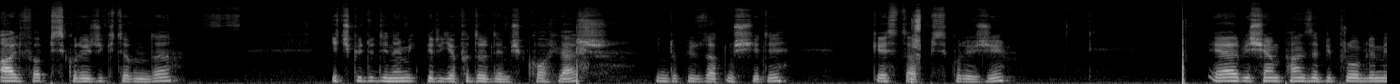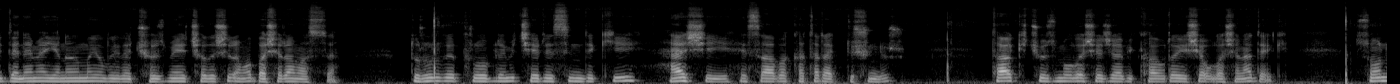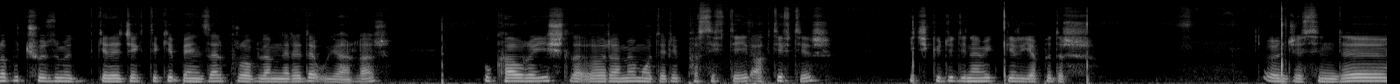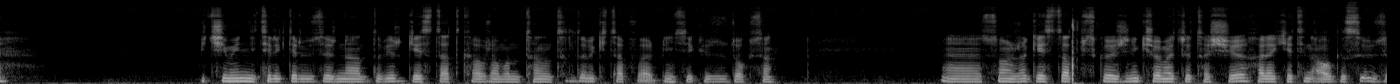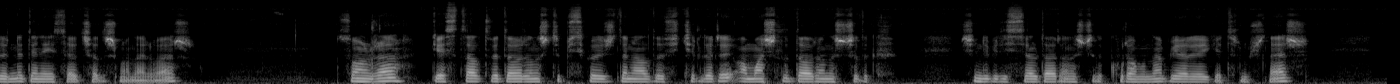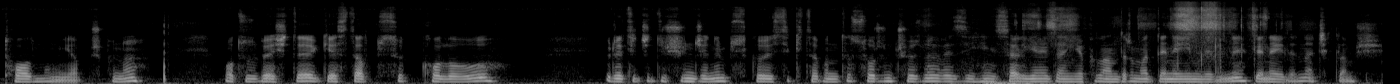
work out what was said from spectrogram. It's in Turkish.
Alfa Psikoloji kitabında içgüdü dinamik bir yapıdır demiş Kohler. 1967 Gestalt Psikoloji. Eğer bir şempanze bir problemi deneme yanılma yoluyla çözmeye çalışır ama başaramazsa durur ve problemi çevresindeki her şeyi hesaba katarak düşünür ta ki çözüme ulaşacağı bir kavrayışa ulaşana dek Sonra bu çözümü gelecekteki benzer problemlere de uyarlar. Bu kavrayışla öğrenme modeli pasif değil aktiftir. İçgüdü dinamik bir yapıdır. Öncesinde biçimin nitelikleri üzerine adlı bir Gestalt kavramının tanıtıldığı bir kitap var 1890. Ee, sonra Gestalt psikolojinin kilometre taşı, hareketin algısı üzerine deneysel çalışmalar var. Sonra Gestalt ve davranışçı psikolojiden aldığı fikirleri amaçlı davranışçılık, şimdi bilişsel davranışçılık kuramına bir araya getirmişler. Tolman yapmış bunu. 35'te Gestalt psikoloğu Üretici Düşüncenin Psikolojisi kitabında sorun çözme ve zihinsel yeniden yapılandırma deneyimlerini, deneylerini açıklamış.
